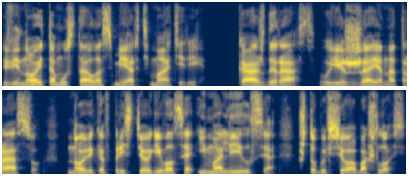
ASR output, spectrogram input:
Виной тому стала смерть матери. Каждый раз, выезжая на трассу, Новиков пристегивался и молился, чтобы все обошлось.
